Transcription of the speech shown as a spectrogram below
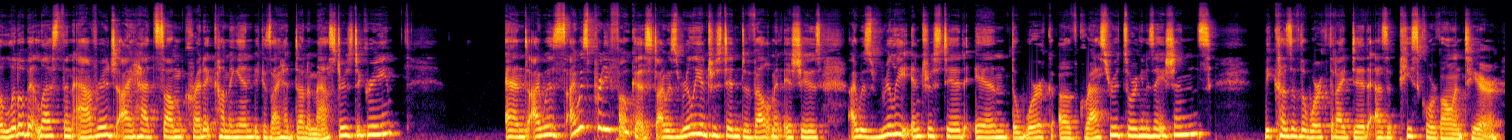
a little bit less than average. I had some credit coming in because I had done a master's degree and I was I was pretty focused. I was really interested in development issues. I was really interested in the work of grassroots organizations because of the work that I did as a Peace Corps volunteer.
